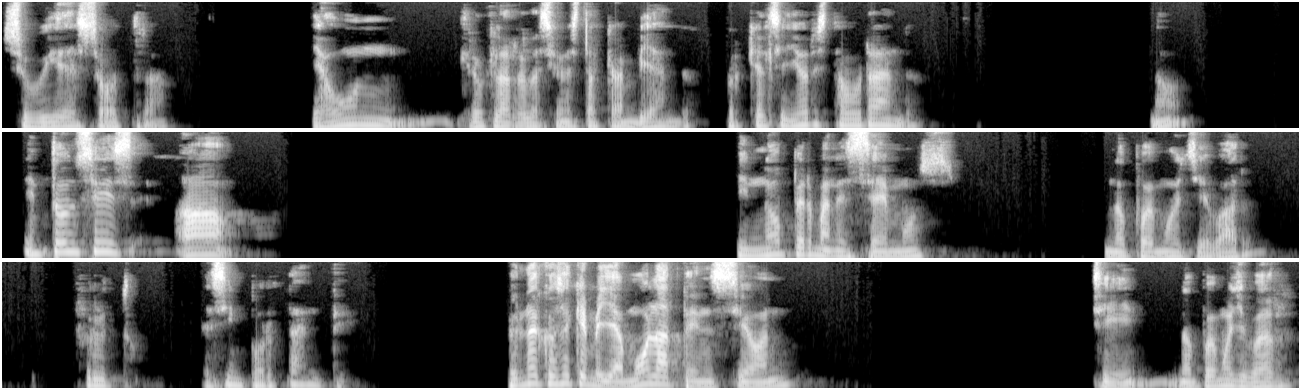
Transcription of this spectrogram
su vida es otra. Y aún creo que la relación está cambiando, porque el Señor está orando. ¿No? Entonces, ah, si no permanecemos, no podemos llevar fruto. Es importante. Pero una cosa que me llamó la atención, sí, no podemos llevar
